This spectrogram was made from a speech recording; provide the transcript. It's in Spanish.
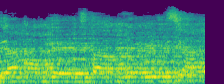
veamos que está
